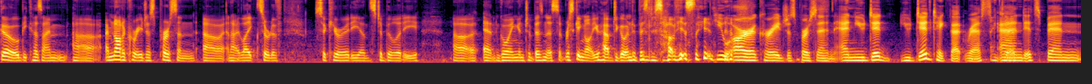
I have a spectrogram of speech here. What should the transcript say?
go because I'm uh, I'm not a courageous person uh, and I like sort of security and stability. Uh, and going into business and risking all you have to go into business, obviously. you are a courageous person and you did you did take that risk and it's been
